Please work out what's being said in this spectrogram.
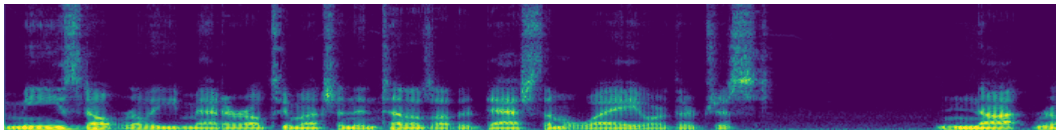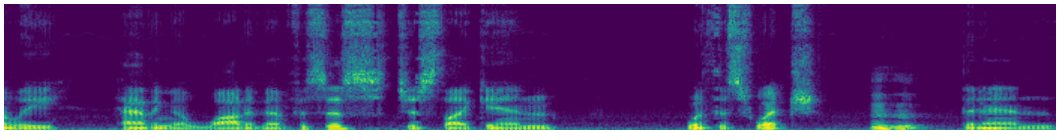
Mii's don't really matter all too much, and Nintendo's either dash them away or they're just not really having a lot of emphasis, just like in with the Switch, hmm then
